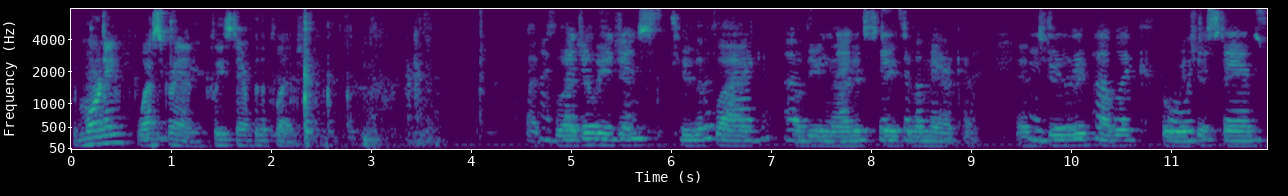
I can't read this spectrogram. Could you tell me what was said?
Good morning, West Grand. Please stand for the pledge. I pledge allegiance to the flag of the United States of America and to the republic for which it stands,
